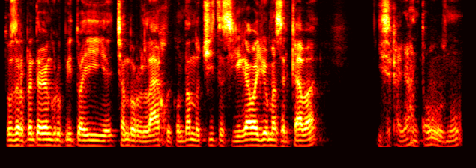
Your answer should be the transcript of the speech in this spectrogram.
Entonces de repente había un grupito ahí echando relajo y contando chistes y llegaba yo, me acercaba y se callaban todos, ¿no?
